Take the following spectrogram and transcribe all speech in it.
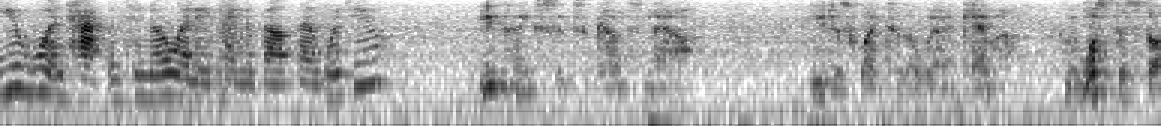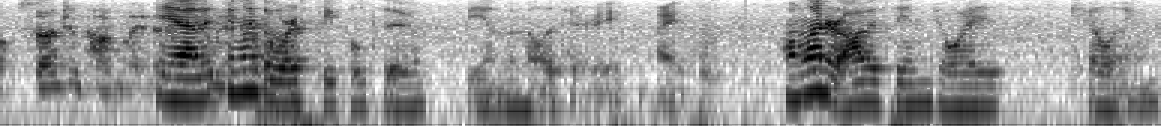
You wouldn't happen to know anything about that, would you? You think Sue's a cunts now. You just wait till they're wearing camera. I mean, what's to stop Sergeant Homelander from Yeah, they seem like the worst people to be in the military, right? Homelander obviously enjoys killing.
